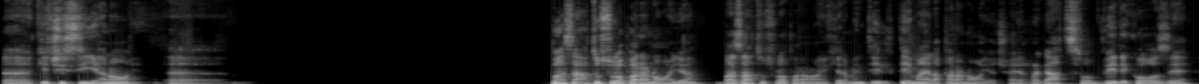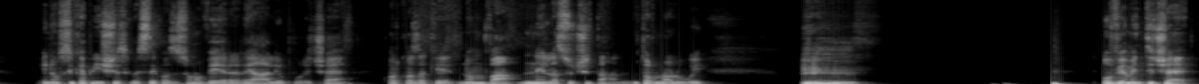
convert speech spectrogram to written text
eh, che ci siano, eh, basato sulla paranoia, basato sulla paranoia, chiaramente il tema è la paranoia, cioè il ragazzo vede cose e non si capisce se queste cose sono vere, reali, oppure c'è qualcosa che non va nella società, intorno a lui. Ovviamente c'è,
